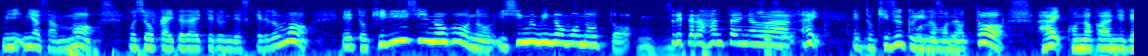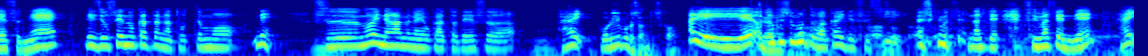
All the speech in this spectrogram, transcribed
皆さんもご紹介いただいてるんですけれども、えっと切り石の方の石組みのものと、それから反対側はい、えっと木造りのものと、はいこんな感じですね。で女性の方がとってもね、すごい眺めが良かったです。はい。これイーブルさんですか？はい、いえいえ、私もっと若いですし、すみません、なんて、すみませんね。はい、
